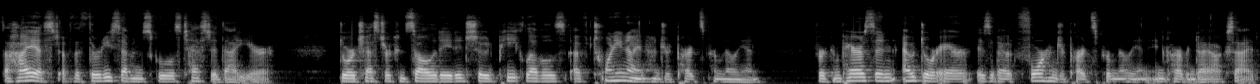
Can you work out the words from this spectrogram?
the highest of the 37 schools tested that year. Dorchester Consolidated showed peak levels of 2,900 parts per million. For comparison, outdoor air is about 400 parts per million in carbon dioxide.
